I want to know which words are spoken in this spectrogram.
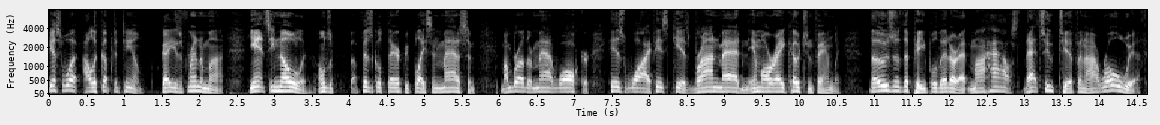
Guess what? I look up to Tim. Okay, he's a friend of mine. Yancey Nolan owns a, physical therapy place in Madison. My brother Matt Walker, his wife, his kids, Brian Madden, MRA coaching family. Those are the people that are at my house. That's who Tiff and I roll with.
